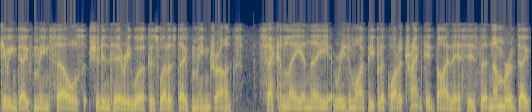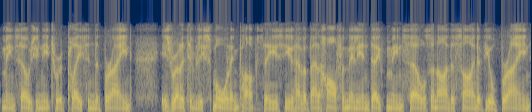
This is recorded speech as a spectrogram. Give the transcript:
giving dopamine cells should, in theory, work as well as dopamine drugs. Secondly, and the reason why people are quite attracted by this is that number of dopamine cells you need to replace in the brain is relatively small in Parkinson's. You have about half a million dopamine cells on either side of your brain,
